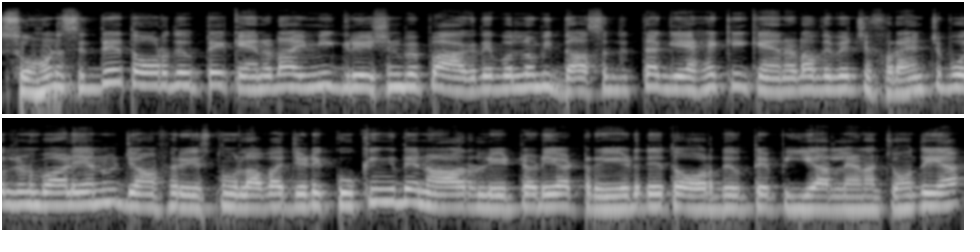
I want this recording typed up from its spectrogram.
ਸੋ ਹੁਣ ਸਿੱਧੇ ਤੌਰ ਦੇ ਉੱਤੇ ਕੈਨੇਡਾ ਇਮੀਗ੍ਰੇਸ਼ਨ ਵਿਭਾਗ ਦੇ ਵੱਲੋਂ ਵੀ ਦੱਸ ਦਿੱਤਾ ਗਿਆ ਹੈ ਕਿ ਕੈਨੇਡਾ ਦੇ ਵਿੱਚ ਫ੍ਰੈਂਚ ਬੋਲਣ ਵਾਲਿਆਂ ਨੂੰ ਜਾਂ ਫਿਰ ਇਸ ਤੋਂ ਇਲਾਵਾ ਜਿਹੜੇ ਕੁਕਿੰਗ ਦੇ ਨਾਲ ਰਿਲੇਟਡ ਜਾਂ ਟ੍ਰੇਡ ਦੇ ਤੌਰ ਦੇ ਉੱਤੇ ਪੀਆਰ ਲੈਣਾ ਚਾਹੁੰਦੇ ਆ,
